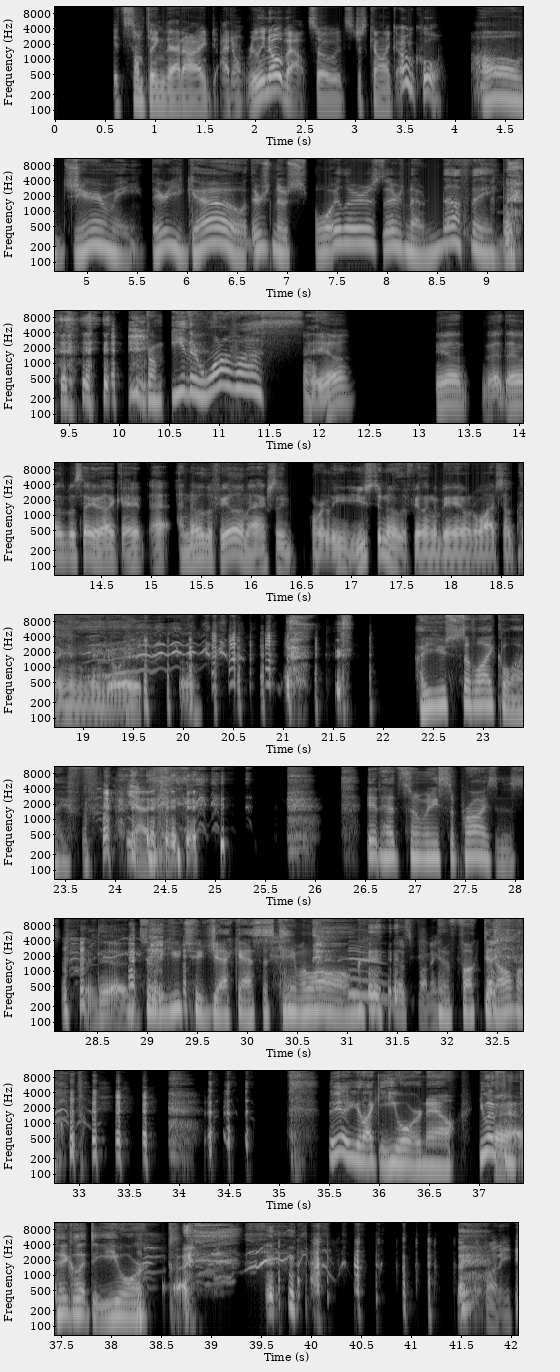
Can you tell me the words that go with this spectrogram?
it's something that I I don't really know about. So it's just kind of like, oh cool. oh, Jeremy, there you go. There's no spoilers. There's no nothing from either one of us. yeah. Yeah, that, that was my saying. Like, I, I, I know the feeling. I actually, or at least used to know the feeling of being able to watch something and enjoy it. So. I used to like life. yeah. It had so many surprises it did. until you two jackasses came along That's funny. and fucked it all up. Yeah, you're like Eeyore now. You went Yeah. from Piglet to Eeyore. That's funny.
